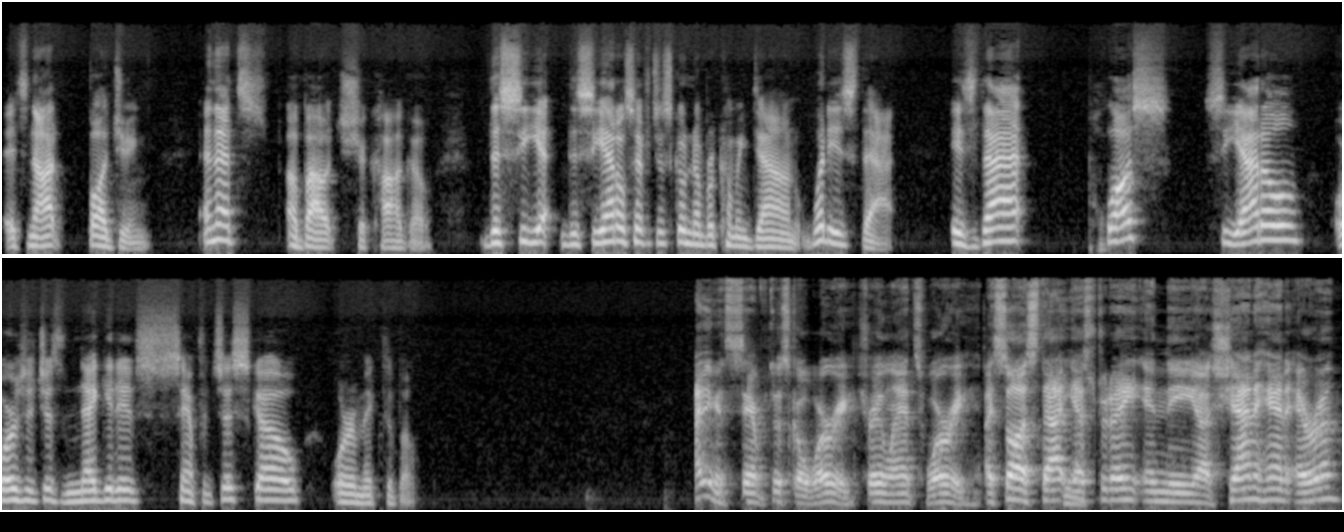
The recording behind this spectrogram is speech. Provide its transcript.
It's not budging, and that's about Chicago. The Se- the Seattle San Francisco number coming down. What is that? Is that plus Seattle, or is it just negative San Francisco, or a mix of both? I think it's San Francisco worry. Trey Lance worry. I saw a stat Yeah. yesterday in the uh, Shanahan era.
